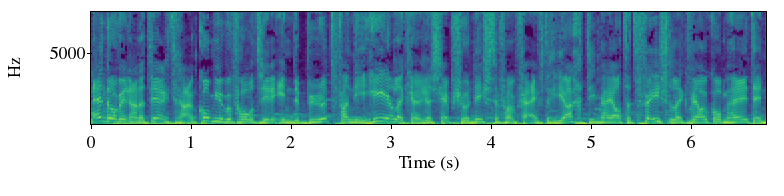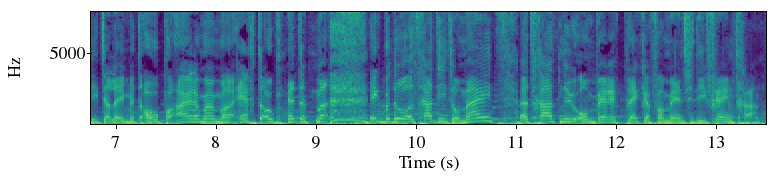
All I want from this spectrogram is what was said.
En door weer aan het werk te gaan, kom je bijvoorbeeld weer in de buurt van die heerlijke receptionisten van 538, die mij altijd feestelijk welkom heet. En niet alleen met open armen, maar echt ook met een. Ik bedoel, het gaat niet om mij. Het gaat nu om werkplekken van mensen die vreemd gaan.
